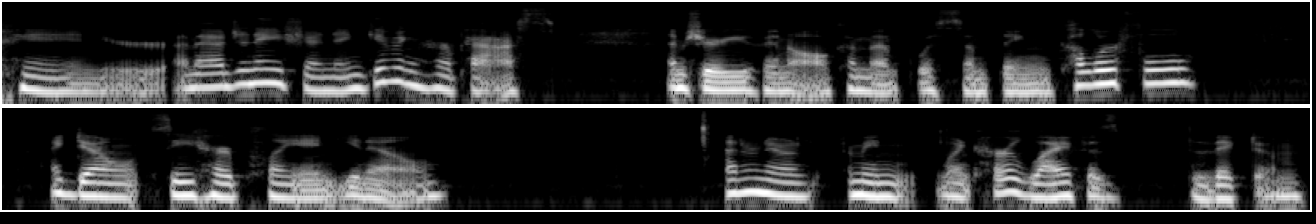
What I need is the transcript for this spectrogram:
in your imagination and giving her past. I'm sure you can all come up with something colorful. I don't see her playing, you know, I don't know. I mean, like her life is the victim.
